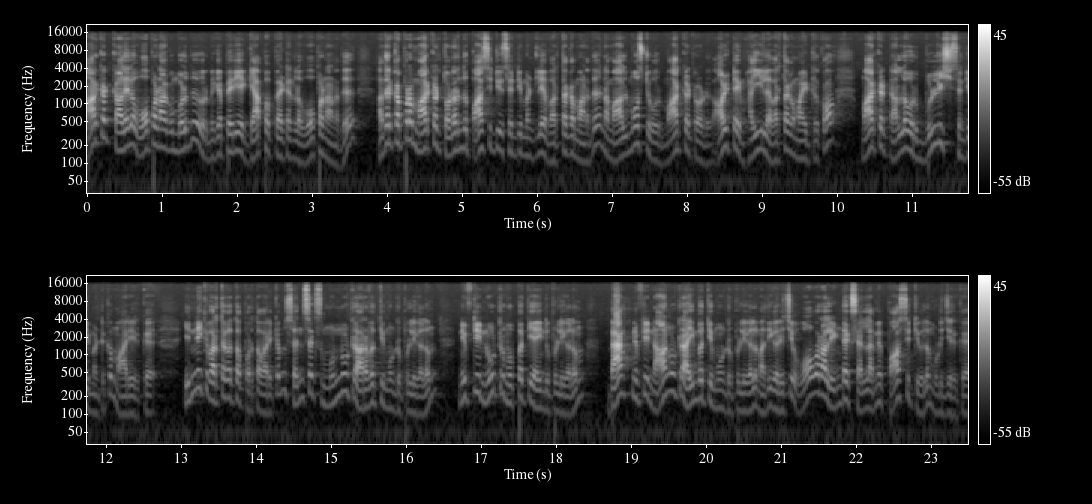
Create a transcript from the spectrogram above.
மார்க்கெட் காலையில் ஓப்பன் ஆகும் பொழுது ஒரு மிகப்பெரிய கேப் அப் பேட்டர்னில் ஓப்பன் ஆனது. அதற்கப்புறம் மார்க்கெட் தொடர்ந்து பாசிட்டிவ் சென்டிமெண்ட்லேயே வர்த்தகமானது. நம்ம ஆல்மோஸ்ட் ஒரு மார்க்கெட்டோட ஆல் டைம் ஹையில் வர்த்தகம் ஆகிட்டு இருக்கோம். மார்க்கெட் நல்ல ஒரு புல்லிஷ் சென்டிமெண்ட்டுக்கு மாறியிருக்கு. இன்னைக்கு வர்த்தகத்தை பொறுத்த வரைக்கும் சென்செக்ஸ் முன்னூற்று அறுபத்தி மூன்று புள்ளிகளும் நிஃப்டி நூற்று முப்பத்தி ஐந்து புள்ளிகளும் பேங்க் நிஃப்டி நானூற்று ஐம்பத்தி மூன்று புள்ளிகளும் அதிகரித்து ஓவரால் இண்டெக்ஸ் எல்லாமே பாசிட்டிவில் முடிஞ்சிருக்கு.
